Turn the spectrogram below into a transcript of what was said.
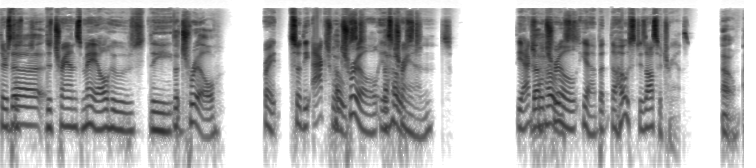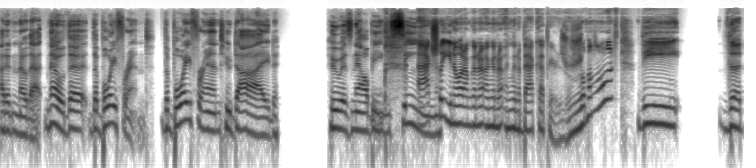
There's the, the- the trans male who's the, The Trill. right. So the actual Host. trill is trans. The actual host. trill, yeah, but the host is also trans. Oh, I didn't know that. No, the the boyfriend, the boyfriend who died, who is now being seen. Actually, you know what? I'm gonna I'm gonna I'm gonna back up here. The the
